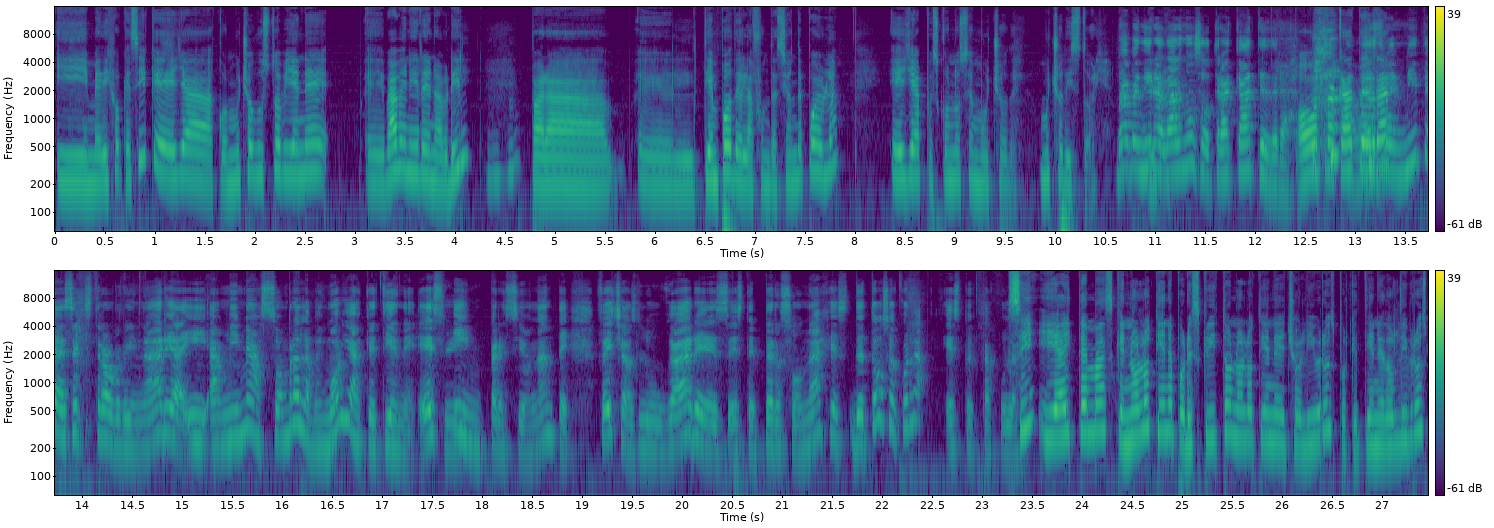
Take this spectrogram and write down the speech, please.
y me dijo que sí, que ella con mucho gusto viene eh, va a venir en abril uh -huh. para el tiempo de la Fundación de Puebla. Ella pues conoce mucho de mucho de historia. Va a venir a darnos otra cátedra. Otra cátedra. Remita es extraordinaria y a mí me asombra la memoria que tiene. Es sí. impresionante. Fechas, lugares, este personajes, de todo se acuerda espectacular. Sí, y hay temas que no lo tiene por escrito, no lo tiene hecho libros porque tiene dos libros,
